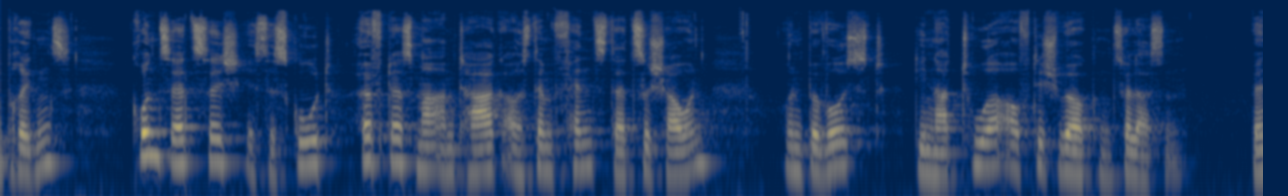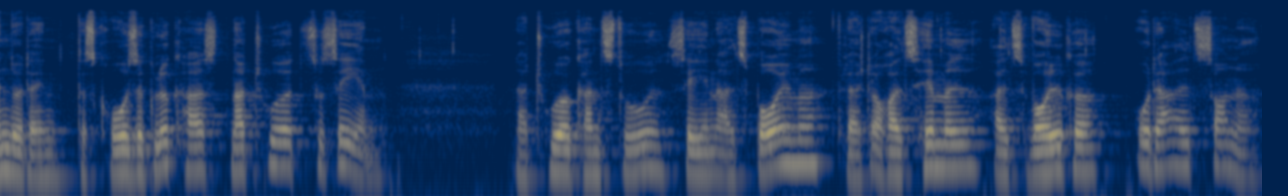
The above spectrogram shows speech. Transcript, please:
Übrigens, grundsätzlich ist es gut, öfters mal am Tag aus dem Fenster zu schauen und bewusst die Natur auf dich wirken zu lassen. Wenn du denn das große Glück hast, Natur zu sehen. Natur kannst du sehen als Bäume, vielleicht auch als Himmel, als Wolke oder als Sonne.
